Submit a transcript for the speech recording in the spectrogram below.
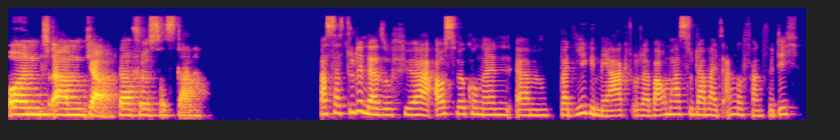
und ähm, ja, dafür ist es da. Was hast du denn da so für Auswirkungen ähm, bei dir gemerkt oder warum hast du damals angefangen für dich?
